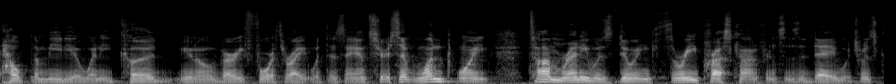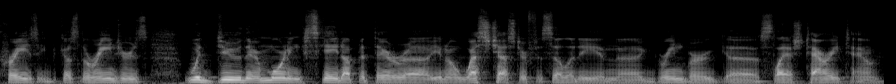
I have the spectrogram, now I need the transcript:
help the media when he could, you know, very forthright with his answers. At one point, Tom Renney was doing three press conferences a day, which was crazy because the Rangers would do their morning skate up at their, uh, you know, Westchester facility in uh, Greenburgh uh, slash Tarrytown.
